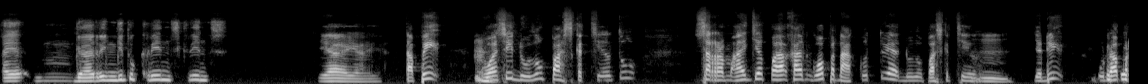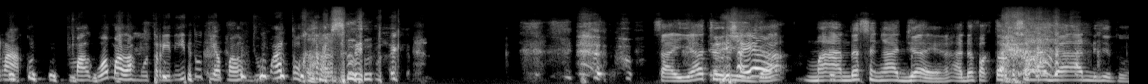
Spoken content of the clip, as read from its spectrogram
kayak Hmm. garing gitu cringe cringe. Iya, iya, iya. Tapi gua sih dulu pas kecil tuh serem aja, Pak. Kan gua penakut tuh ya dulu pas kecil. Mm. Jadi udah penakut, mal gua malah muterin itu tiap malam Jumat tuh. Asli banget. Saya Jadi curiga saya- ma anda sengaja ya ada faktor kesengajaan di situ.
